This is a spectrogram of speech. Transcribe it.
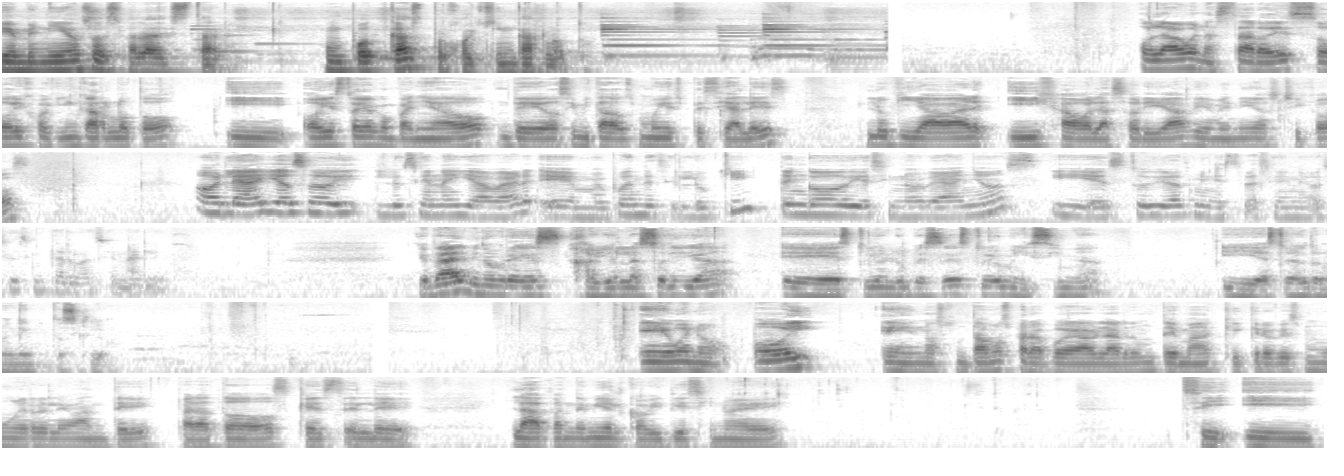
Bienvenidos a Sala de Estar, un podcast por Joaquín Carlotto. Hola, buenas tardes, soy Joaquín Carlotto y hoy estoy acompañado de dos invitados muy especiales, Lucky Yavar y Jaola Soriga. Bienvenidos chicos. Hola, yo soy Luciana Yavar, eh, me pueden decir Lucky, tengo 19 años y estudio Administración y Negocios Internacionales. ¿Qué tal? Mi nombre es Javier Lazoriga, eh, estudio en la UPC, estudio Medicina y estoy actualmente en quinto ciclo. Eh, bueno, hoy eh, nos juntamos para poder hablar de un tema que creo que es muy relevante para todos, que es el de la pandemia del COVID-19. Sí, y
